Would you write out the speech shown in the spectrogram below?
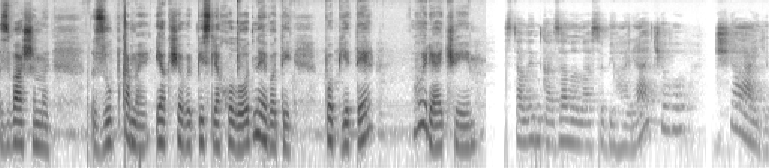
з вашими зубками, якщо ви після холодної води поп'єте гарячої. Сталинка залила собі гарячого чаю.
